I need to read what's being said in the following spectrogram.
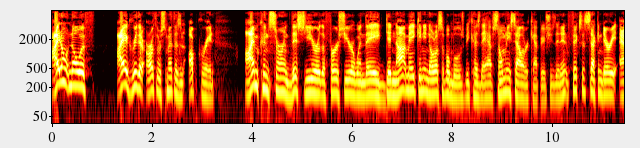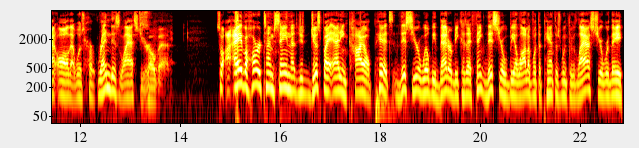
I don't know if I agree that Arthur Smith is an upgrade. I'm concerned this year, the first year when they did not make any noticeable moves because they have so many salary cap issues. They didn't fix the secondary at all. That was horrendous last year. So bad. So I have a hard time saying that just by adding Kyle Pitts, this year will be better because I think this year will be a lot of what the Panthers went through last year, where they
